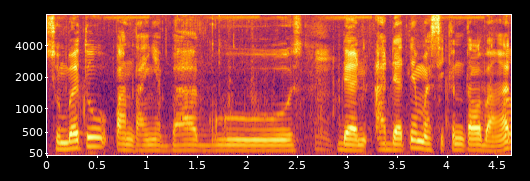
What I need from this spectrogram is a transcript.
Sumba tuh pantainya bagus dan adatnya masih kental banget.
